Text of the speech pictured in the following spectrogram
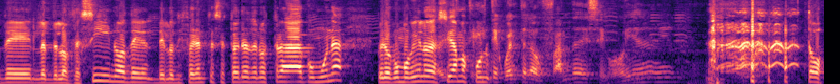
de, de los vecinos, de, los diferentes sectores de nuestra comuna, pero como bien lo decíamos, ¿Te con, diste cuenta la bufanda de Segovia? todo,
